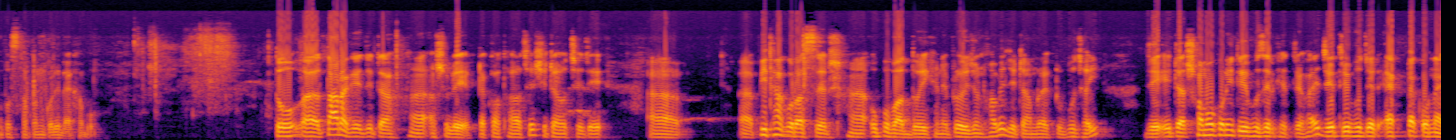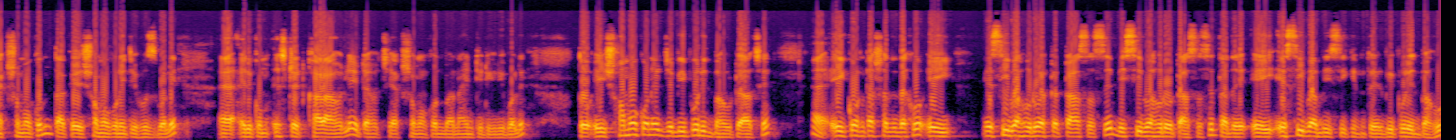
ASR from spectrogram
উপস্থাপন করে দেখাবো। তো তার আগে যেটা আসলে একটা কথা আছে, সেটা হচ্ছে যে পিথাগোরাসের উপপাদ্য এখানে প্রয়োজন হবে, যেটা আমরা একটু বুঝাই। যে এটা সমকোণী ত্রিভুজের ক্ষেত্রে হয়, যে ত্রিভুজের একটা কোণ এক সমকোণ, তাকে সমকোণী ত্রিভুজ বলে। এরকম স্ট্রেট খাড়া হলে এটা হচ্ছে এক সমকোণ বা নাইনটি ডিগ্রি বলে। তো এই সমকোণের যে বিপরীত বাহুটা আছে হ্যাঁ এই কোণটার সাথে দেখো, এই এসি বাহুরও একটা টাচ আছে বিসি বাহুরও টাচ আছে, তাদের এই এসি বা বিসি কিন্তু এর বিপরীত বাহু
